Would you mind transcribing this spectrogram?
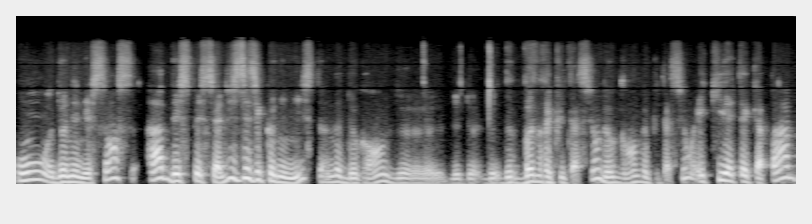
ont donné naissance à des spécialistes, des économistes hein, de, grande, de, de, de, bonne réputation, de grande réputation, et qui étaient capables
